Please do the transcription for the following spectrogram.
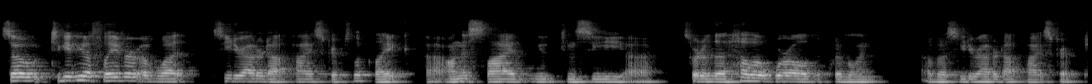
So to give you a flavor of what cdrouter.py scripts look like, uh, on this slide, you can see uh, sort of the hello world equivalent of a cdrouter.py script.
